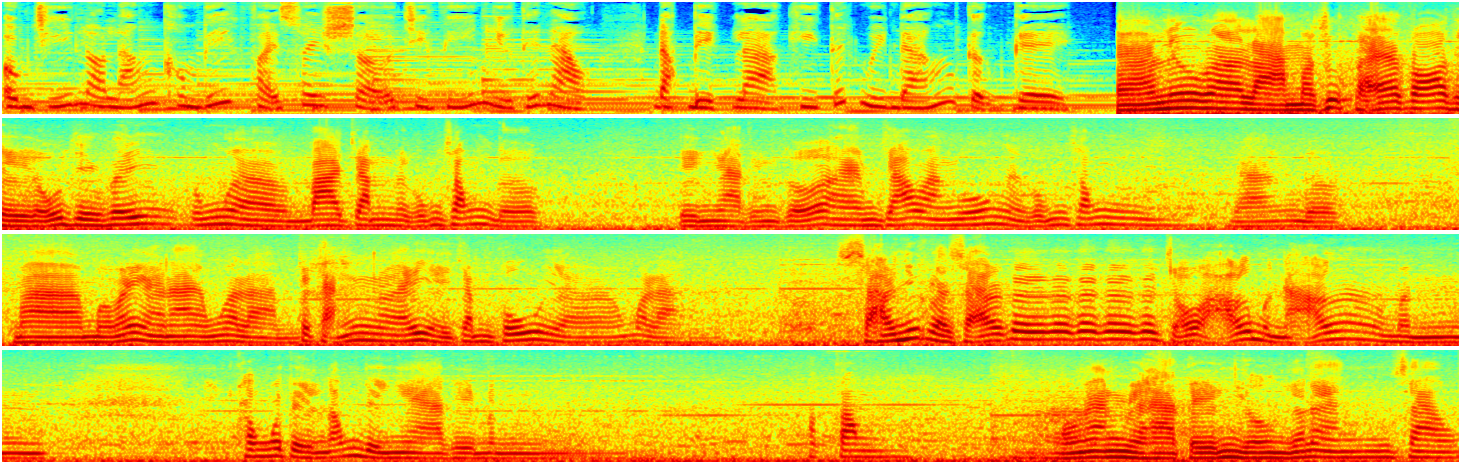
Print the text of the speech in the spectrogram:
ông Chí lo lắng không biết phải xoay sở chi phí như thế nào, đặc biệt là khi Tết Nguyên đán cận kề. À, nếu à, làm mà sức khỏe có thì đủ chi phí cũng à, 300 thì cũng sống được tiền nhà tiền cửa hai ông cháu ăn uống thì cũng sống dạ, cũng được. Mà mười mấy ngày nay không có làm. Cái cảnh ấy thì chăm cứu giờ không có làm. Sợ nhất là sợ cái cái cái, cái, cái chỗ ở mình ở mình không có tiền đóng tiền nhà thì mình mất công. Còn ăn thì hà tiện giường cho nó ăn sao?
